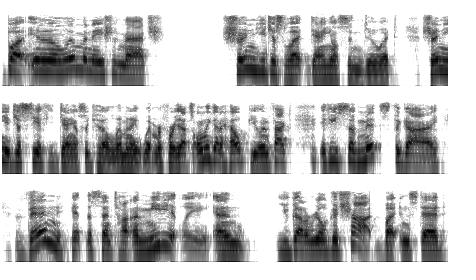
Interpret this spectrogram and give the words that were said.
But in an elimination match, shouldn't you just let Danielson do it? Shouldn't you just see if Danielson can eliminate Whitmer for you? That's only going to help you. In fact, if he submits the guy, then hit the senton immediately and you got a real good shot. But instead,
